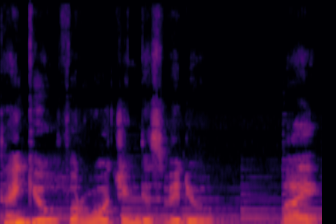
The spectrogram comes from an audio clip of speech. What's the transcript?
Thank you for watching this video. Bye.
